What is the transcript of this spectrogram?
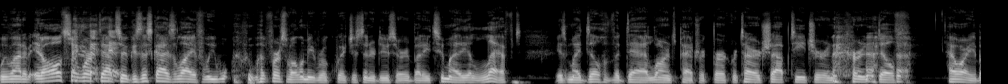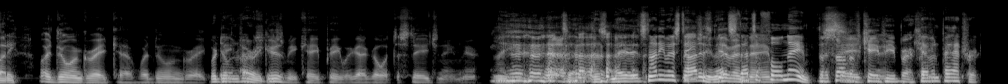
we wound up. It also worked out too because this guy's life. We first of all, let me real quick just introduce everybody. To my left is my dilf of a dad, Lawrence Patrick Burke, retired shop teacher and current dilf. How are you, buddy? we're doing great, Kev. We're doing great. We're doing K- very Excuse me, KP. We got to go with the stage name here. That's a- it's not even a stage Not name. That's, given that's a full name. the son of KP name. Burke. Kevin Patrick.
